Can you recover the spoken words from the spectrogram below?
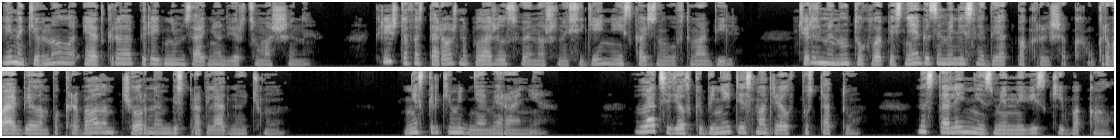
Лина кивнула и открыла перед ним заднюю дверцу машины. Криштоф осторожно положил свою ношу на сиденье и скользнул в автомобиль. Через минуту хлопья снега замели следы от покрышек, укрывая белым покрывалом черную беспроглядную тьму. Несколькими днями ранее. Влад сидел в кабинете и смотрел в пустоту. На столе неизменный виски и бокал.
